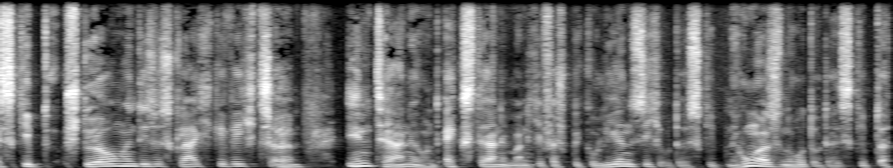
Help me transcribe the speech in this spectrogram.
es gibt Störungen dieses Gleichgewichts, äh, interne und externe, manche verspekulieren sich oder es gibt eine Hungersnot oder es gibt äh,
